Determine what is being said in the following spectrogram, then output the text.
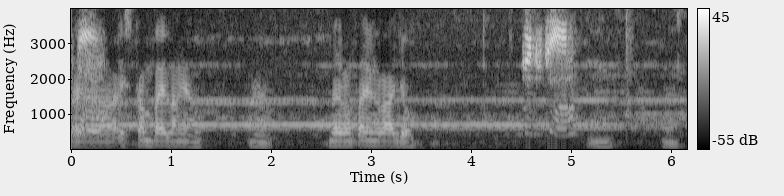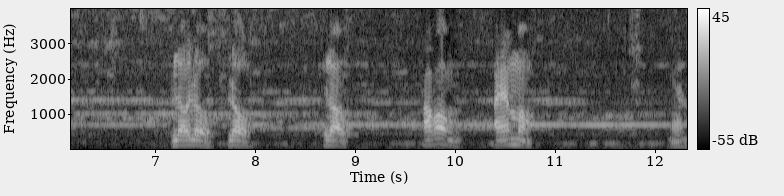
Kaya standby lang yan. Ayan. meron tayong radyo. 16, Ayan. Ayan. low low low low akong ayaw mo. Yan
